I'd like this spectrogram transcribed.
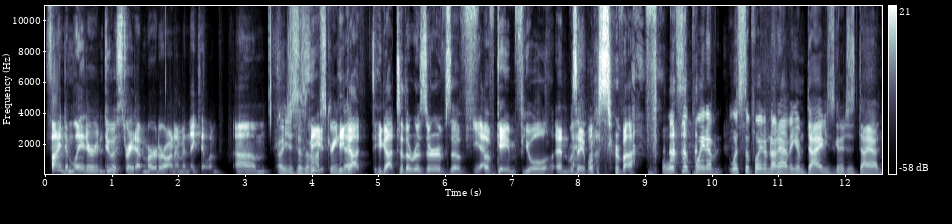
find him later and do a straight up murder on him and they kill him. Um, Oh, he just has an He, off-screen he death? got he got to the reserves of Yeah. of game fuel and was able to survive. What's the point of what's the point of not having him die? if He's gonna just die on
